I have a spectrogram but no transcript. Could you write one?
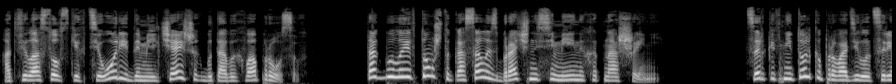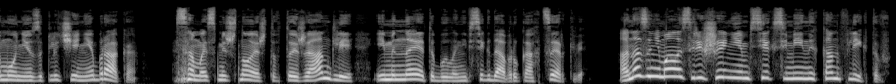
от философских теорий до мельчайших бытовых вопросов. Так было и в том, что касалось брачно-семейных отношений. Церковь не только проводила церемонию заключения брака. Самое смешное, что в той же Англии именно это было не всегда в руках церкви. Она занималась решением всех семейных конфликтов,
